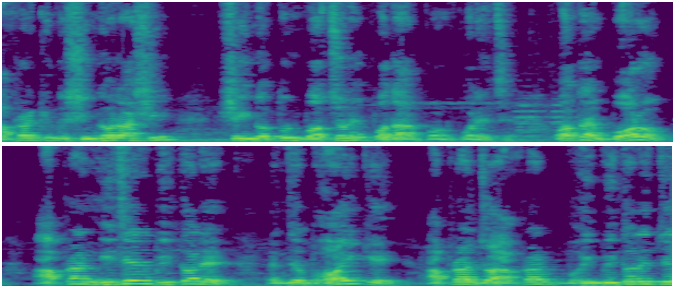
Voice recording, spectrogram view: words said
আপনার কিন্তু সিংহ রাশি সেই নতুন বছরে পদার্পণ করেছে। অর্থাৎ বরং আপনার নিজের ভিতরে যে ভয়কে, আপনার আপনার ভিতরে যে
